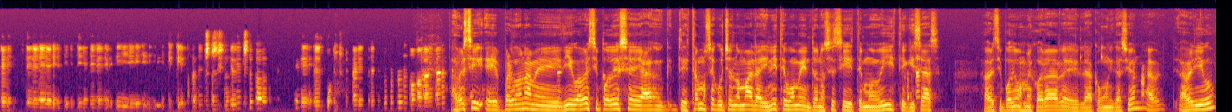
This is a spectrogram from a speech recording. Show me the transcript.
este, y, que con esos ingresos eh, el funcionario de turno A ver si, eh, perdóname Diego, a ver si podés, eh, te estamos escuchando mal en este momento, no sé si te moviste quizás, a ver si podemos mejorar la comunicación. A ver, a ver Diego.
